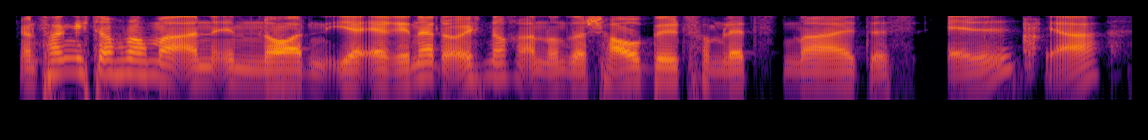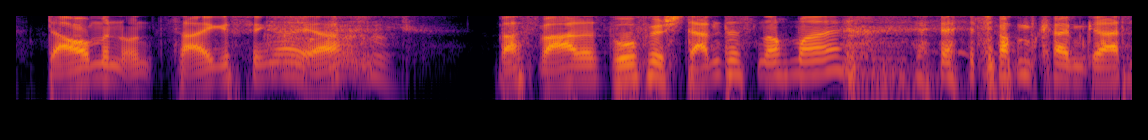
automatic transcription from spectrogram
Dann fange ich doch noch mal an im Norden. Ihr erinnert euch noch an unser Schaubild vom letzten Mal des L, ja? Daumen und Zeigefinger, ja? Was war das? Wofür stand es nochmal? Tom kann gerade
